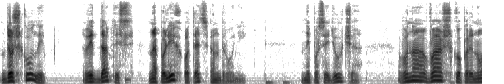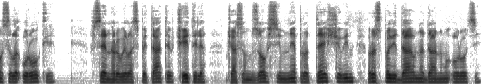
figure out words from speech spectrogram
До школи віддатись наполіг отець Андроній. Непосидюча, вона важко переносила уроки, все норовила спитати вчителя, часом зовсім не про те, що він розповідав на даному уроці.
